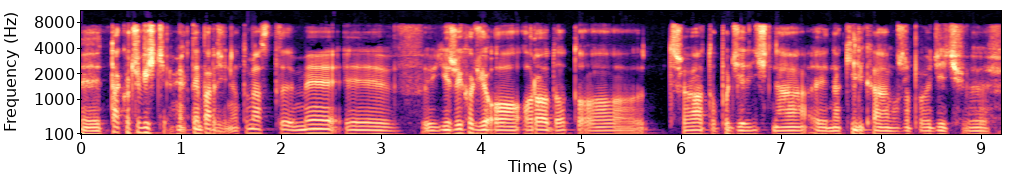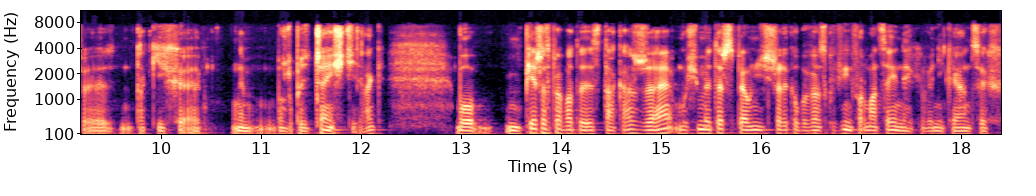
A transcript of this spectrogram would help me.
E, tak, oczywiście, jak najbardziej. Natomiast my, e, jeżeli chodzi o, o RODO, to trzeba to podzielić na, na kilka, można powiedzieć, takich, można powiedzieć, części, tak? Bo pierwsza sprawa to jest taka, że musimy też spełnić szereg obowiązków informacyjnych wynikających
